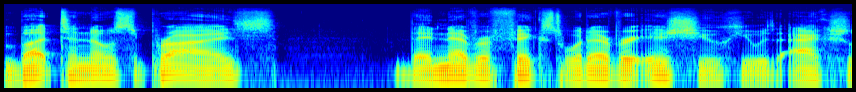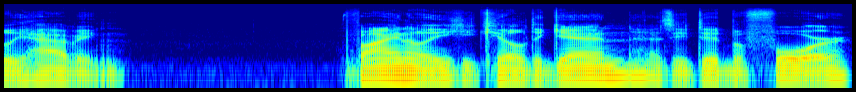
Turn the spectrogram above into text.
But to no surprise, they never fixed whatever issue he was actually having. Finally, he killed again, as he did before,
